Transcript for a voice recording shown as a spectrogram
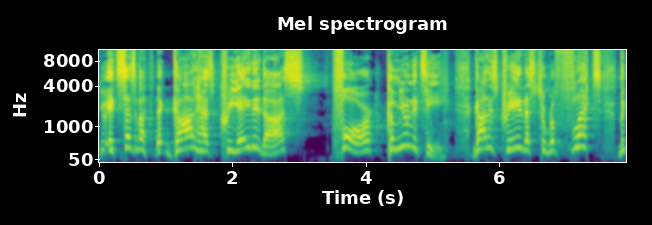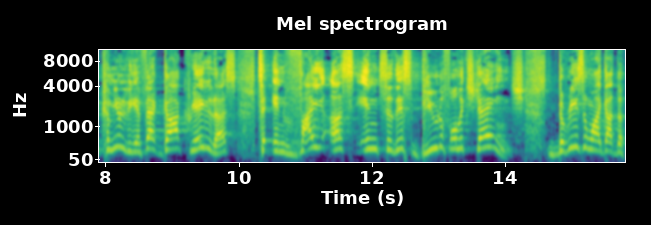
It says about that God has created us for community. God has created us to reflect the community. In fact, God created us to invite us into this beautiful exchange. The reason why God, the,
